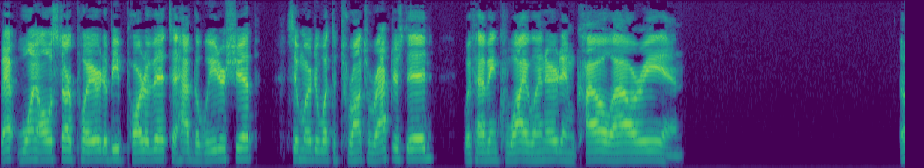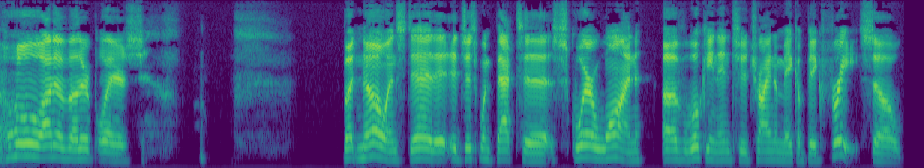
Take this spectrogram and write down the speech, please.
that one all-star player to be part of it to have the leadership similar to what the Toronto Raptors did with having Kawhi Leonard and Kyle Lowry and a whole lot of other players. but no, instead, it, it just went back to square one of looking into trying to make a big free. So,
